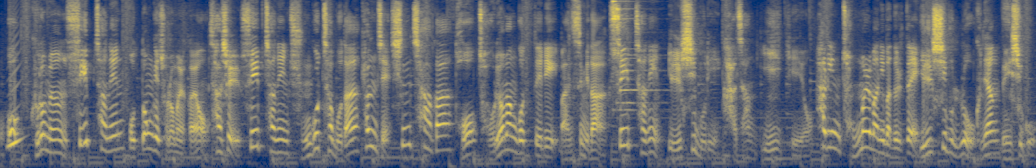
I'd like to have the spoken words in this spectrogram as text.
어? 그러면 수입차는 어떤 게 저렴할까요? 사실 수입차는 중고차보다 현재 신차가 더 저렴한 것들이 많습니다. 수입차는 일시불이 가장 이익이에요. 할인 정말 많이 받을 때 일시불로 그냥 내시고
